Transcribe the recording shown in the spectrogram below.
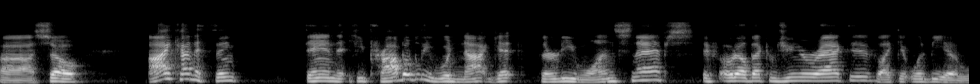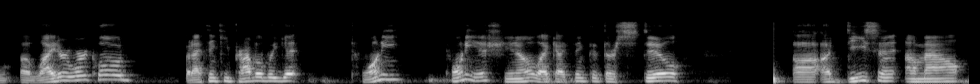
Uh, so I kind of think Dan that he probably would not get 31 snaps if Odell Beckham Jr. were active. Like it would be a, a lighter workload, but I think he probably get 20, 20-ish. You know, like I think that there's still uh, a decent amount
